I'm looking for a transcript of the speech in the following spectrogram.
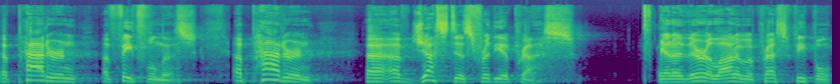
a pattern of faithfulness, a pattern uh, of justice for the oppressed. And uh, there are a lot of oppressed people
